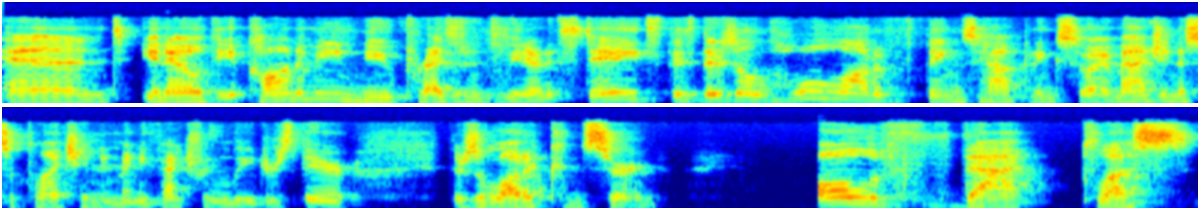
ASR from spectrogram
and you know the economy new president of the united states there's, there's, a whole lot of things happening. So i imagine a supply chain and manufacturing leaders there there's a lot of concern. All of that plus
